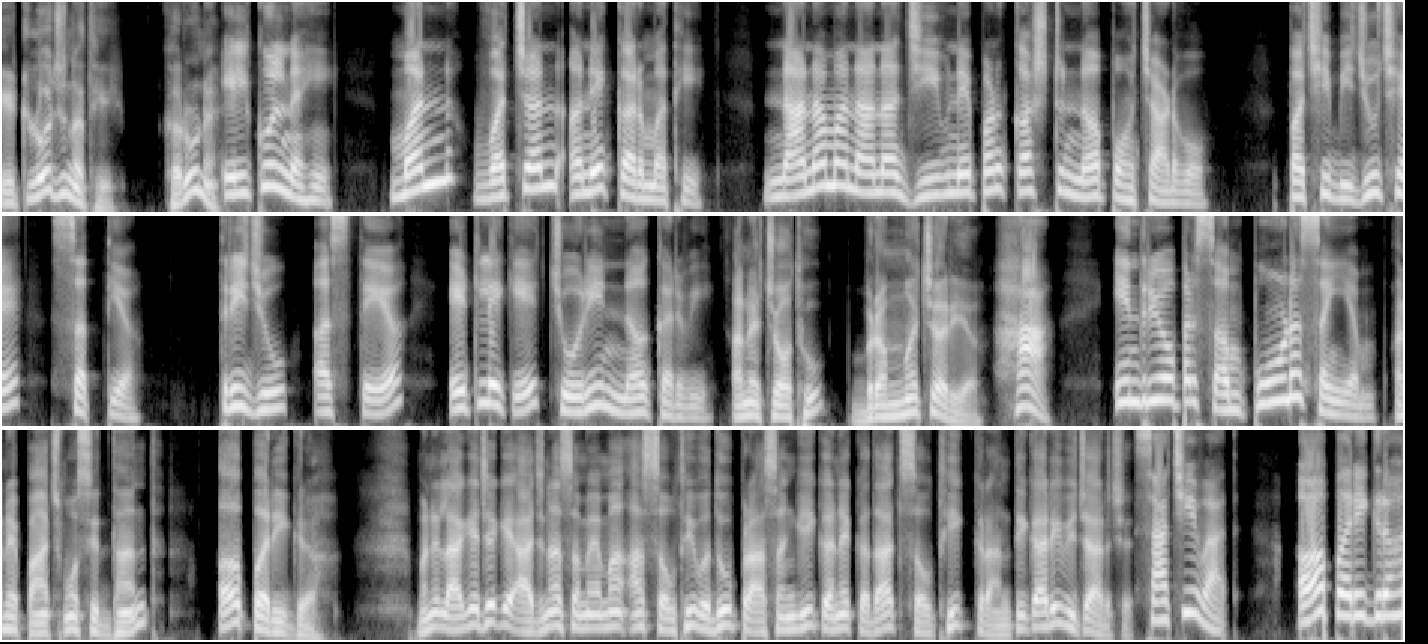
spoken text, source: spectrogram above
એટલો જ નથી ખરું ને? બિલકુલ નહીં. મન વચન અને કર્મથી. નાનામાં નાના જીવને પણ કષ્ટ ન પહોંચાડવો. પછી બીજું છે સત્ય. ત્રીજું અસ્તેય એટલે કે ચોરી ન કરવી. અને ચોથું બ્રહ્મચર્ય. હા ઇન્દ્રિયો પર સંપૂર્ણ સંયમ. અને પાંચમો સિદ્ધાંત અપરિગ્રહ. મને લાગે છે કે આજના સમયમાં આ સૌથી વધુ પ્રાસંગિક અને કદાચ સૌથી ક્રાંતિકારી વિચાર છે. સાચી વાત. અપરિગ્રહ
